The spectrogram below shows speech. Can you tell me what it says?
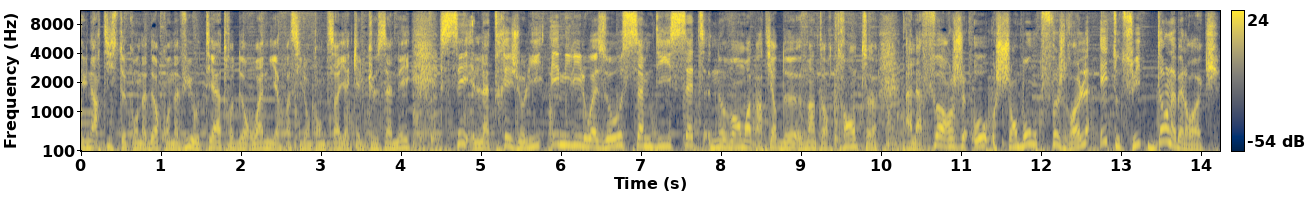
une artiste qu'on adore, qu'on a vu au théâtre de Rouen il n'y a pas si longtemps que ça, il y a quelques années, c'est la très jolie Émilie Loiseau. Samedi 7 novembre à partir de 20h30 à la Forge au Chambon Feugerolles. Et tout de suite dans la Belle Rock.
